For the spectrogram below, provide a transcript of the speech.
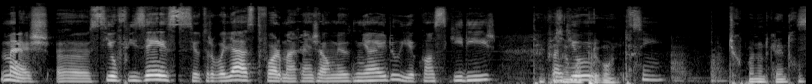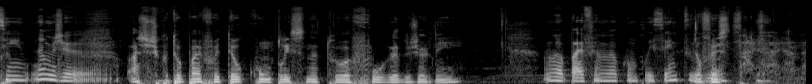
Mas ah, se eu fizesse, se eu trabalhasse de forma a arranjar o meu dinheiro, ia conseguir ir. Tenho que fazer uma eu- pergunta. Sim, Desculpa, não te quero interromper. sim. Não, mas ah, Achas que o teu pai foi teu cúmplice na tua fuga do jardim? O meu pai foi o meu cúmplice em tudo. Ele fez. Sai, sai, anda.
